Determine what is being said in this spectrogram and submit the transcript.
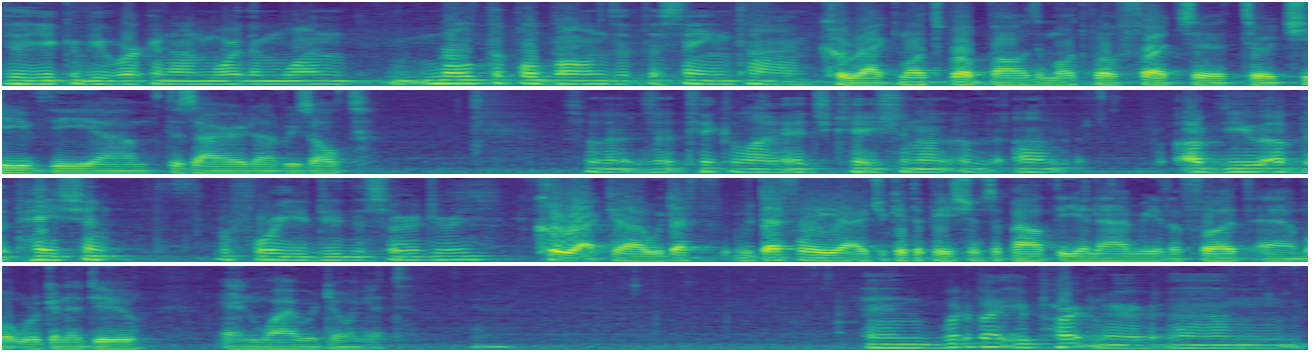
So you could be working on more than one, multiple bones at the same time. correct multiple bones and multiple foot to, to achieve the um, desired uh, result. So that, does that take a lot of education on, of- on, of you, of the patient, before you do the surgery? Correct. Uh, we, def- we definitely educate the patients about the anatomy of the foot and what we're going to do and why we're doing it. And what about your partner, um,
